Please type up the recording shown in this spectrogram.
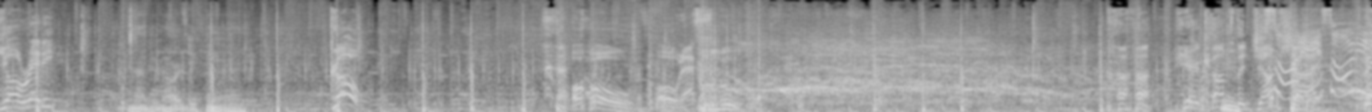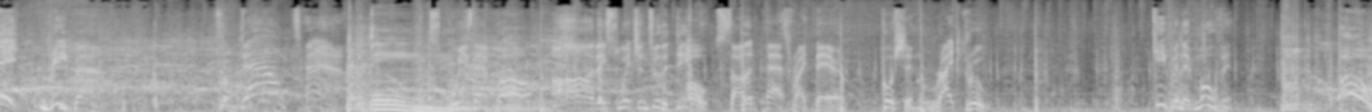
Y'all ready? Not even hard to defend. man. Go! oh, oh, that's smooth. Here comes the jump shot. Big rebound. From downtown. Dang. Squeeze that ball. Uh-uh, they switch into the D. Oh, solid pass right there. Pushing right through. Keeping it moving. Oh,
